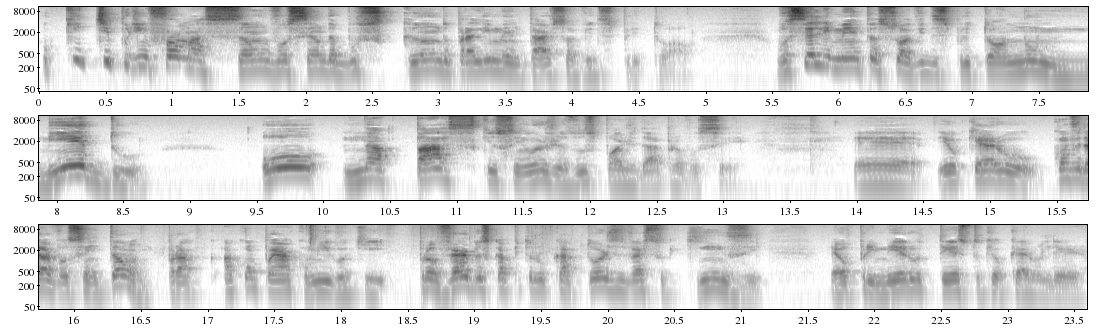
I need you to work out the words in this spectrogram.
O que tipo de informação você anda buscando para alimentar sua vida espiritual? Você alimenta sua vida espiritual no medo ou na paz que o Senhor Jesus pode dar para você? É, eu quero convidar você então para acompanhar comigo aqui Provérbios capítulo 14, verso 15 é o primeiro texto que eu quero ler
